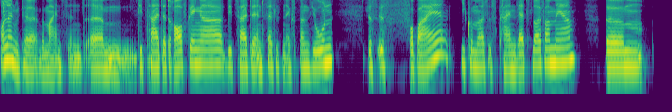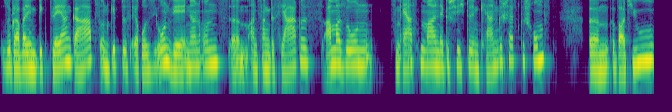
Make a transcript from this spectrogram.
Online-Retailer gemeint sind. Ähm, die Zeit der Draufgänger, die Zeit der entfesselten Expansion, das ist vorbei. E-Commerce ist kein Selbstläufer mehr. Ähm, sogar bei den Big Playern gab es und gibt es Erosion. Wir erinnern uns, ähm, Anfang des Jahres Amazon zum ersten Mal in der Geschichte im Kerngeschäft geschrumpft. Ähm, About You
